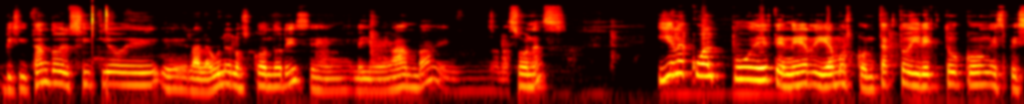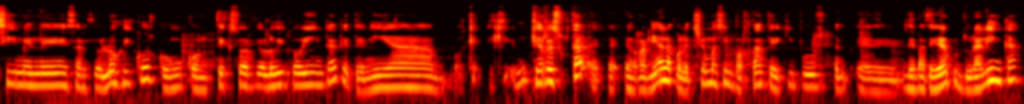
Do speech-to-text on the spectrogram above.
visitando el sitio de eh, la Laguna de los Cóndores en Leibebamba, en Amazonas, y en la cual pude tener, digamos, contacto directo con especímenes arqueológicos, con un contexto arqueológico inca que tenía, que, resulta en realidad la colección más importante de equipos eh, de material cultural inca,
